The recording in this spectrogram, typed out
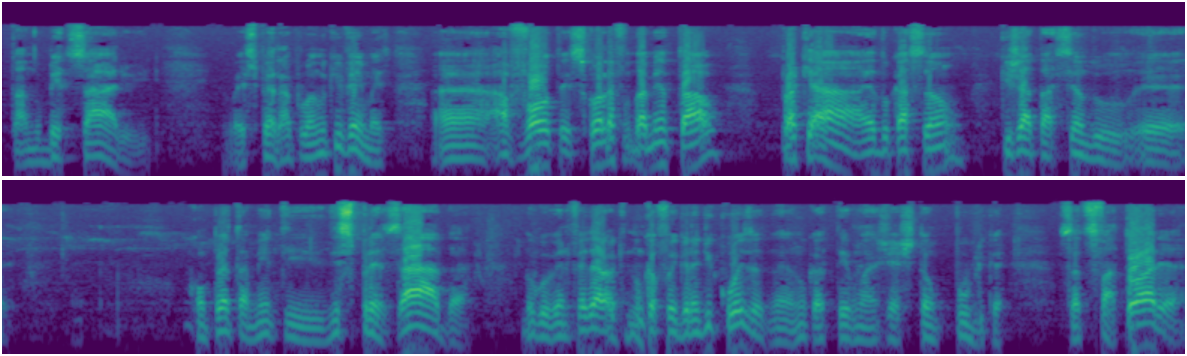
está né, no berçário e vai esperar para o ano que vem. Mas uh, a volta à escola é fundamental para que a educação, que já está sendo é, completamente desprezada, no governo federal, que nunca foi grande coisa, né? nunca teve uma gestão pública satisfatória.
